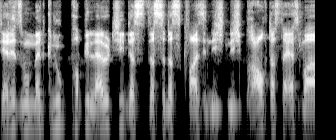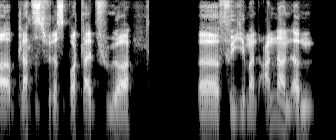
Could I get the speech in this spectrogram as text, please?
der hat jetzt im Moment genug Popularity, dass, dass sie das quasi nicht, nicht braucht, dass da erstmal Platz ist für das Spotlight für, äh, für jemand anderen. Ähm,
